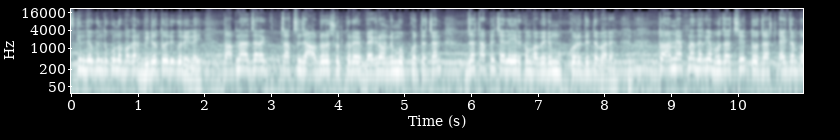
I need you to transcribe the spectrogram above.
স্ক্রিন দিয়েও কিন্তু কোনো প্রকার ভিডিও তৈরি করি নাই। তো আপনারা যারা চাচ্ছেন যে আউটডোরে শ্যুট করে ব্যাকগ্রাউন্ড রিমুভ করতে চান জাস্ট আপনি চাইলে এরকমভাবে রিমুভ করে দিতে পারেন। তো আমি আপনাদেরকে বোঝাচ্ছি, তো জাস্ট এক্সাম্পল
